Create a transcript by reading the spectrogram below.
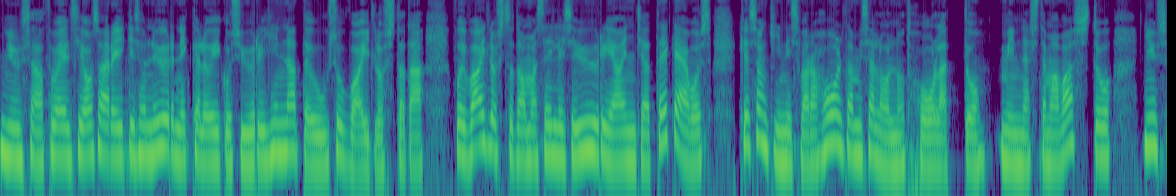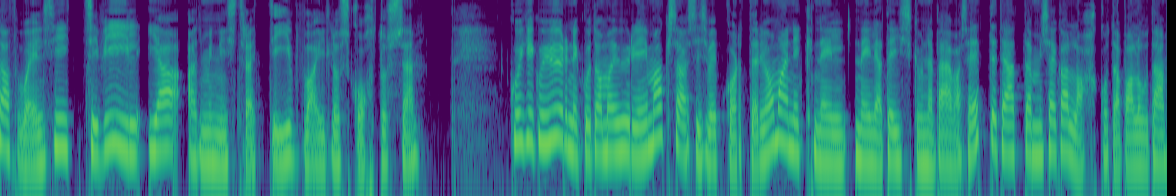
New South Walesi osariigis on üürnikel õigus üürihinna tõusu vaidlustada. Või vaidlustada oma sellise üüriandja tegevus, kes on kinnisvara hooldamisel olnud hooletu, minnes tema vastu New South Walesi tsiviil- ja administratiivvaidluskohtusse kuigi kui üürnikud oma üüri ei maksa, siis võib korteri omanik neil neljateistkümne päevase etteteatamisega lahkuda paluda.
